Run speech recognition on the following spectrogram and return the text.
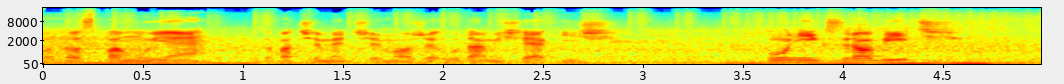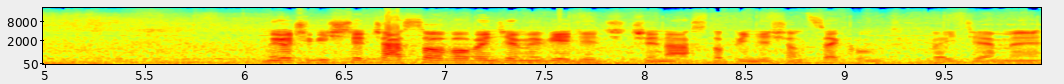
Bo to spamuje. Zobaczymy, czy może uda mi się jakiś unik zrobić. No i oczywiście czasowo będziemy wiedzieć, czy na 150 sekund wejdziemy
